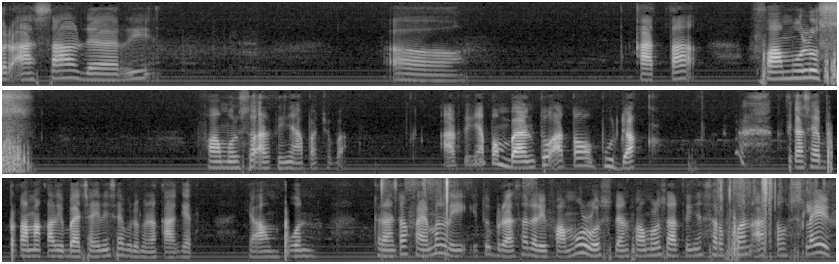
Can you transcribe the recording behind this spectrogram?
berasal dari uh, kata famulus. Famulus itu artinya apa coba? Artinya pembantu atau budak. Ketika saya pertama kali baca ini saya benar-benar kaget. Ya ampun ternyata family itu berasal dari famulus dan famulus artinya servant atau slave.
